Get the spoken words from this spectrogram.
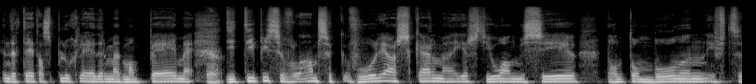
in de tijd als ploegleider met Mampij, met ja. die typische Vlaamse voorjaarskern, met eerst Johan Museeuw, dan Tom Bonen, heeft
